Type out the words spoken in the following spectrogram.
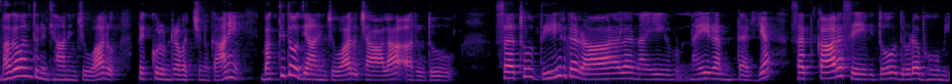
భగవంతుని ధ్యానించువారు పెక్కులుండవచ్చును కానీ భక్తితో ధ్యానించువారు చాలా అరుదు. సతు దీర్ఘరాల నై నైరంతర్య సత్కార సేవితో దృఢభూమి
